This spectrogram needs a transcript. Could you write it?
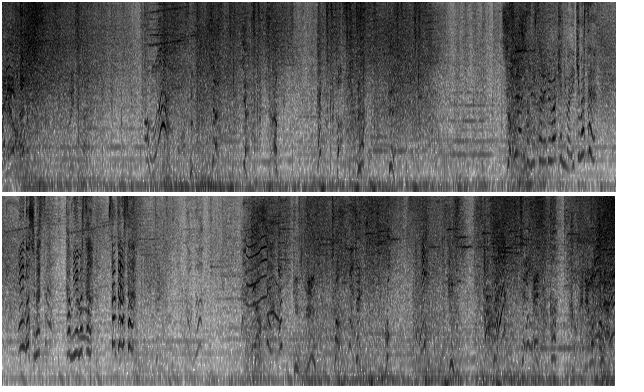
れでも食らえほらさやささブランドにされるわけにはいきません。援護します。神山さんさくらさん。とてほてこれでも食らえ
